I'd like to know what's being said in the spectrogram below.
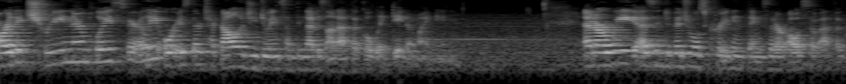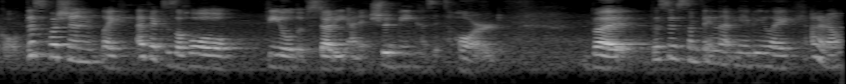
Are they treating their employees fairly, or is their technology doing something that is unethical, like data mining? And are we as individuals creating things that are also ethical? This question, like ethics is a whole field of study, and it should be because it's hard. But this is something that maybe, like, I don't know,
